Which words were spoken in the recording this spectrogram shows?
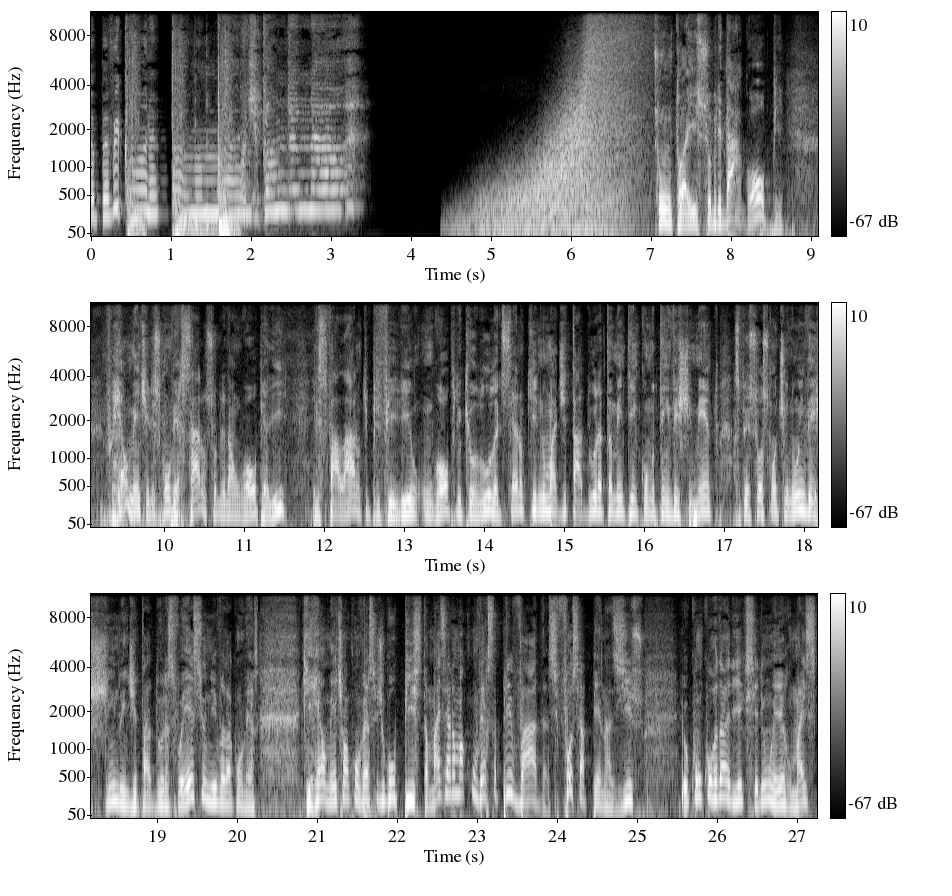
take up every corner of my mind. What you gonna do now? assunto aí sobre dar golpe. Realmente eles conversaram sobre dar um golpe ali. Eles falaram que preferiam um golpe do que o Lula. Disseram que numa ditadura também tem como ter investimento. As pessoas continuam investindo em ditaduras. Foi esse o nível da conversa. Que realmente é uma conversa de golpista. Mas era uma conversa privada. Se fosse apenas isso, eu concordaria que seria um erro. Mas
